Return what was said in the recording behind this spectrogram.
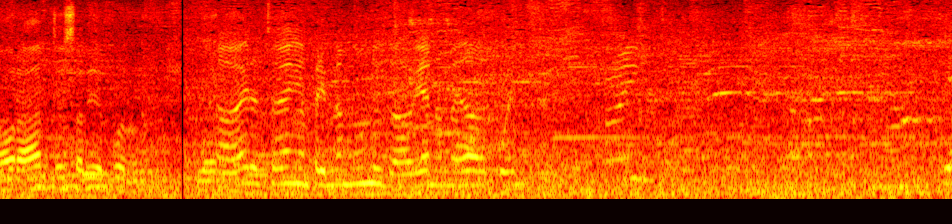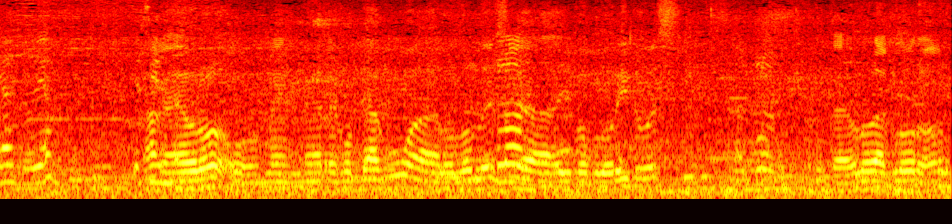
Una hora antes de salir de fuera. A ver, estoy en el primer mundo y todavía no me he dado cuenta. Ya, ya. ¿Qué Ah, sientes? olor, me, me recordé a Cuba, el olor de ese hipoclorito. Alcohol. Que olor a cloro ahora.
